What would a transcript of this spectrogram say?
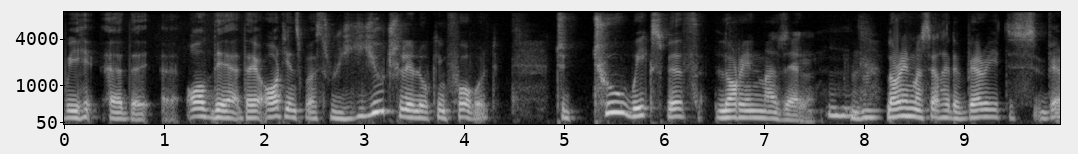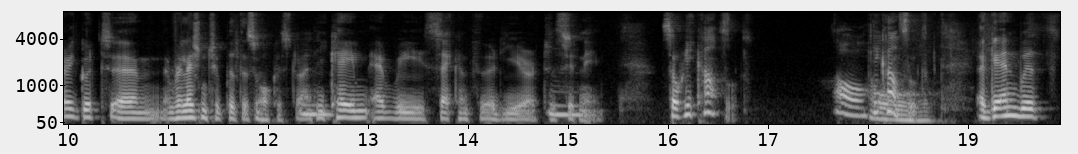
we uh, the uh, all the the audience was hugely looking forward to two weeks with Lorin Maazel. Lorin Maazel had a very this very good um, relationship with this orchestra, and he came every second third year to Sydney. So he cancelled. Oh. He cancelled again with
